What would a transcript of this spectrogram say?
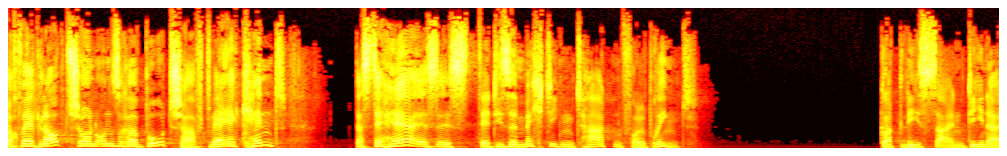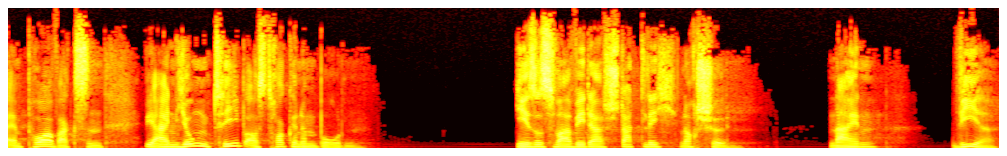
Doch wer glaubt schon unserer Botschaft, wer erkennt, dass der Herr es ist, der diese mächtigen Taten vollbringt? Gott ließ seinen Diener emporwachsen wie einen jungen Trieb aus trockenem Boden. Jesus war weder stattlich noch schön. Nein, wir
